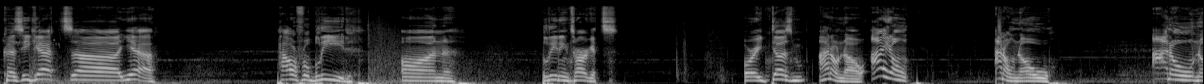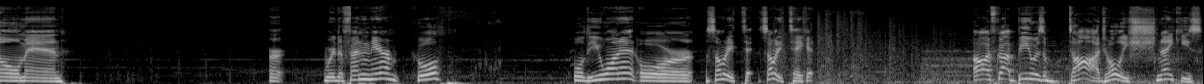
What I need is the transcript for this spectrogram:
Because he gets, uh, yeah, powerful bleed on bleeding targets. Or he does, I don't know. I don't, I don't know. I don't know, man. Or, we're defending here? Cool. Cool, do you want it? Or somebody, somebody take it. Oh, I forgot B was a dodge. Holy shnikes.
